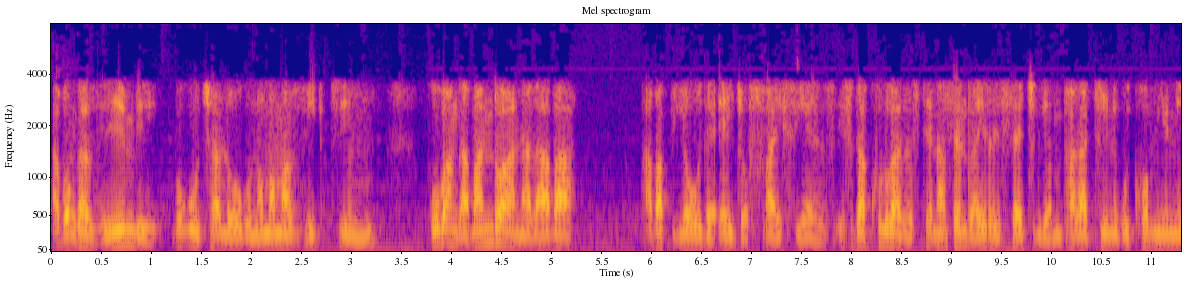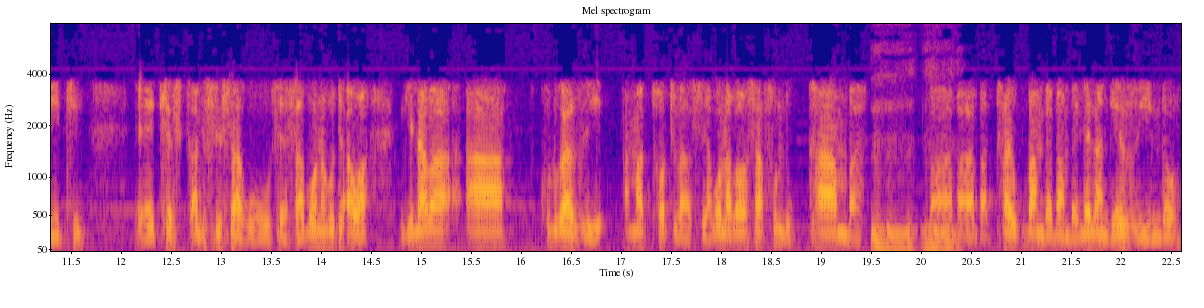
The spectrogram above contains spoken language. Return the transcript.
abongazimbi bokutsha loku noma ama-victim kuba ngabantwana laba aba-below the age of five years. Isikakhulukazi sithena senza i-research ngemphakathini kwi-community eh khe siqalisisa kuhle. Sabona ukuthi awa ngilaba akhulukazi ama-toddlers yabo laba basafunda ukukhamba ba- ba- batry ukubambe bambelela ngezinto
